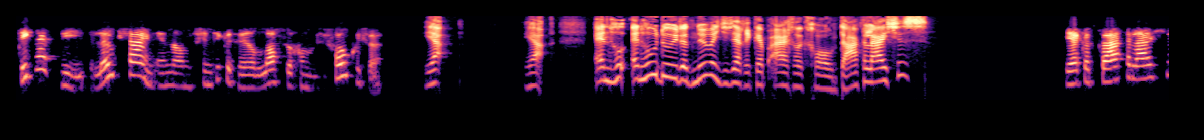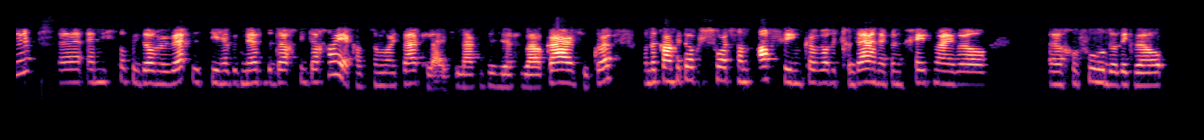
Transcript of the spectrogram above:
dingen die leuk zijn. En dan vind ik het heel lastig om te focussen. ja, ja. En, hoe en hoe doe je dat nu? Want je zegt, ik heb eigenlijk gewoon takenlijstjes. Ja, ik heb takenlijstje eh, en die stop ik dan weer weg. Dus die heb ik net bedacht. Ik dacht, oh ja, ik had zo'n mooi takenlijstje. Laat ik het eens even bij elkaar zoeken. Want dan kan ik het ook een soort van afvinken wat ik gedaan heb. En het geeft mij wel een gevoel dat ik wel...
